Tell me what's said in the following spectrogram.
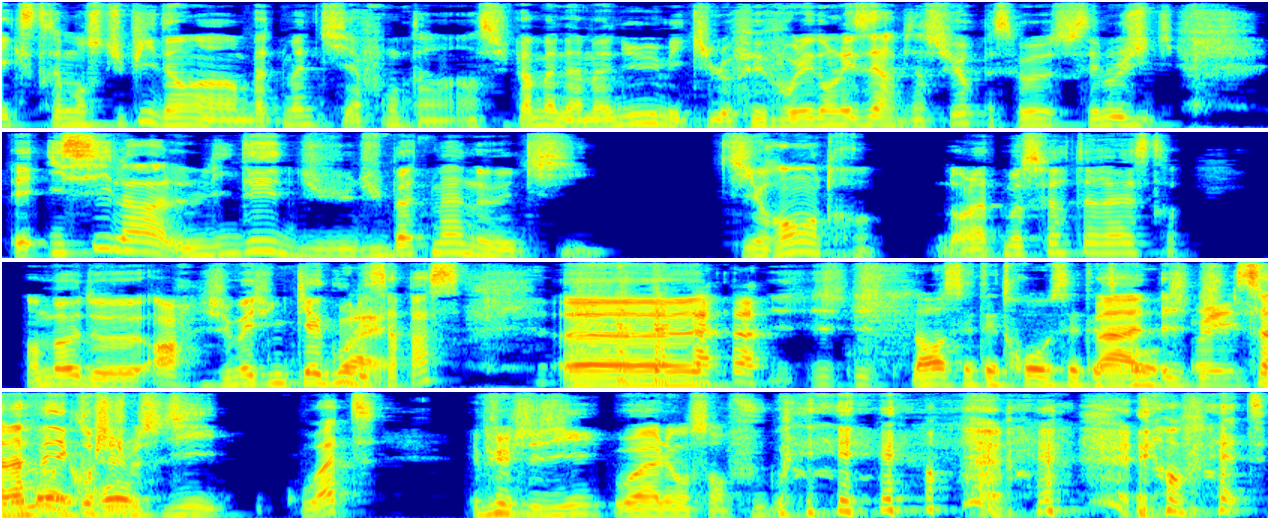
extrêmement stupide, hein, un Batman qui affronte un, un, Superman à Manu, mais qui le fait voler dans les airs, bien sûr, parce que c'est logique. Et ici, là, l'idée du, du, Batman qui, qui rentre dans l'atmosphère terrestre, en mode euh, oh, je vais mettre une cagoule et ça passe. Euh... non, c'était trop, c'était bah, trop. ça m'a fait décrocher, je me suis dit what? Et puis je me suis dit, ouais allez on s'en fout. et en fait,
